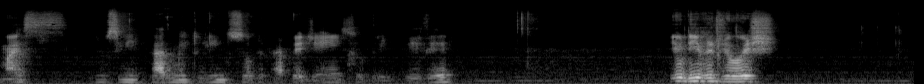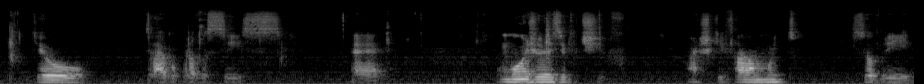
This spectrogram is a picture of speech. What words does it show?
mas de um significado muito lindo sobre carpe diem, sobre viver. E o livro de hoje que eu trago para vocês é O Monge Executivo. Acho que fala muito sobre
